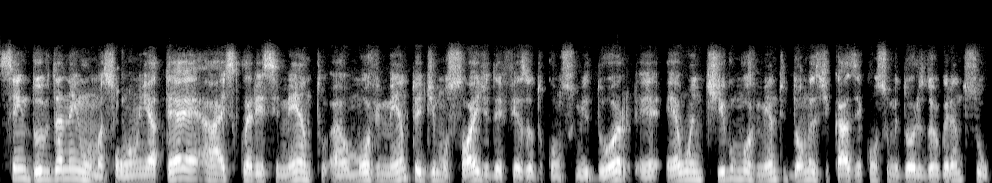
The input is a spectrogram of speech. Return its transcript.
Sem dúvida nenhuma, Solon. E até a esclarecimento, o movimento Edmussói de defesa do consumidor é, é o antigo movimento de donas de casa e consumidores do Rio Grande do Sul.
